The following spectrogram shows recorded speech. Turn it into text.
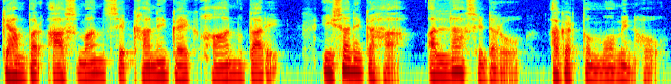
کہ ہم پر آسمان سے کھانے کا ایک خان اتارے؟ عیسیٰ نے کہا، اللہ سے ڈرو اگر تم مومن ہو۔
